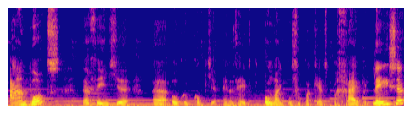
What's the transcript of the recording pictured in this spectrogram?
aanbod, daar vind je uh, ook een kopje en het heet het online oefenpakket Begrijpen Lezen.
